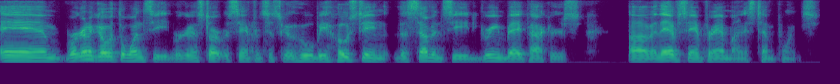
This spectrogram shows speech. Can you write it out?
And we're going to go with the one seed. We're going to start with San Francisco, who will be hosting the seven seed Green Bay Packers. Um, and they have San Fran minus 10 points.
